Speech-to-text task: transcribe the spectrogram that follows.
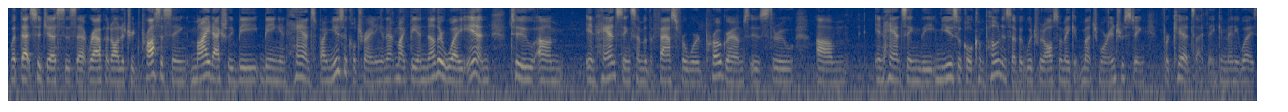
what that suggests is that rapid auditory processing might actually be being enhanced by musical training, and that might be another way in to um, enhancing some of the Fast ForWord programs is through um, enhancing the musical components of it, which would also make it much more interesting for kids, I think, in many ways.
